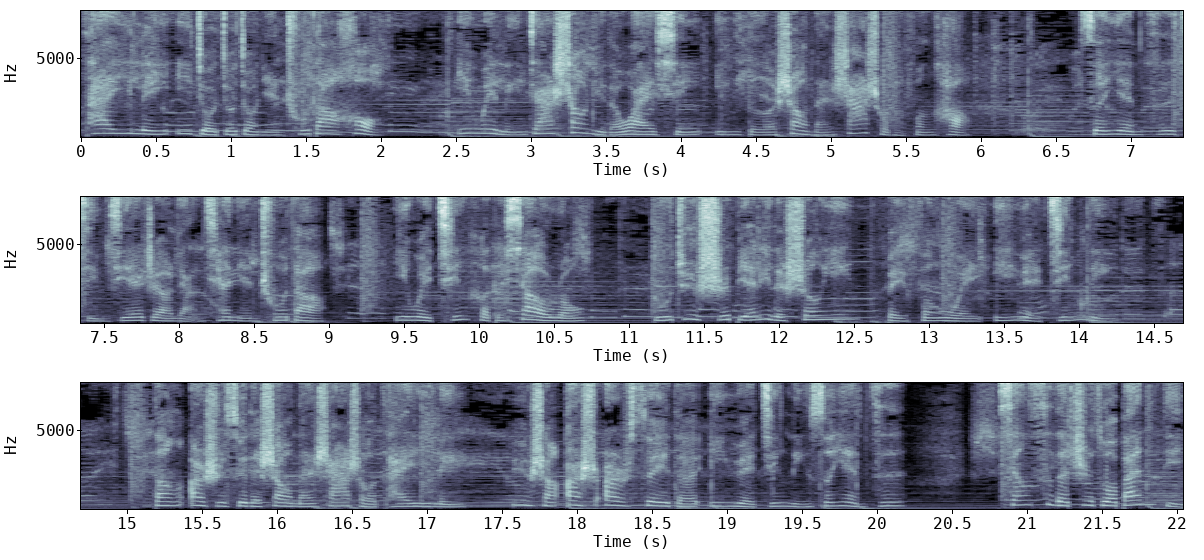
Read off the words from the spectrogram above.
蔡依林一九九九年出道后，因为邻家少女的外形赢得“少男杀手”的封号。孙燕姿紧接着两千年出道，因为亲和的笑容、独具识别力的声音，被封为音乐精灵。当二十岁的少男杀手蔡依林遇上二十二岁的音乐精灵孙燕姿，相似的制作班底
